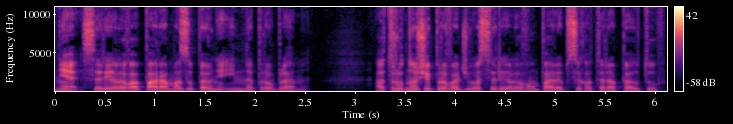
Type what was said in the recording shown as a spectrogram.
Nie, serialowa para ma zupełnie inne problemy. A trudno się prowadziło serialową parę psychoterapeutów?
